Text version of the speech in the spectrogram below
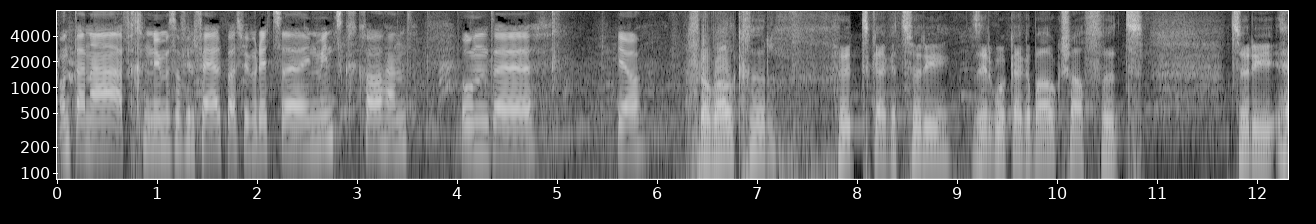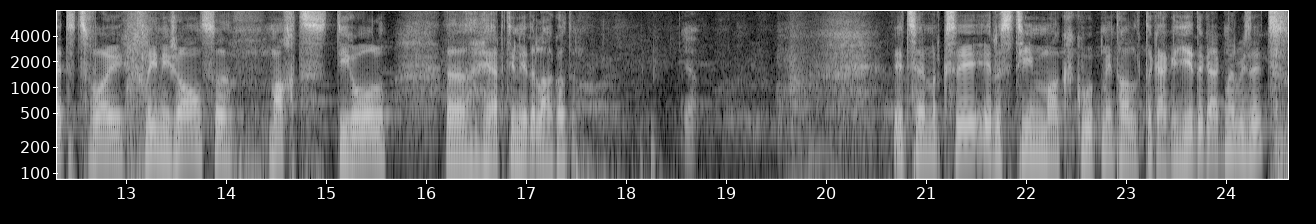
Und dann auch einfach nicht mehr so viel Fehlpass, wie wir jetzt äh, in Minsk hatten. Und äh, ja. Frau Walker, heute gegen Zürich sehr gut gegen Ball geschafft. Zürich hat zwei kleine Chancen, macht die Goal. Äh, harte Niederlage, oder? Ja. Jetzt haben wir gesehen, ihr Team mag gut mithalten gegen jeden Gegner bis jetzt.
